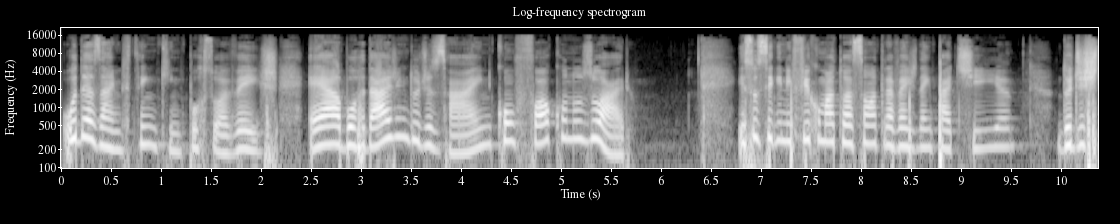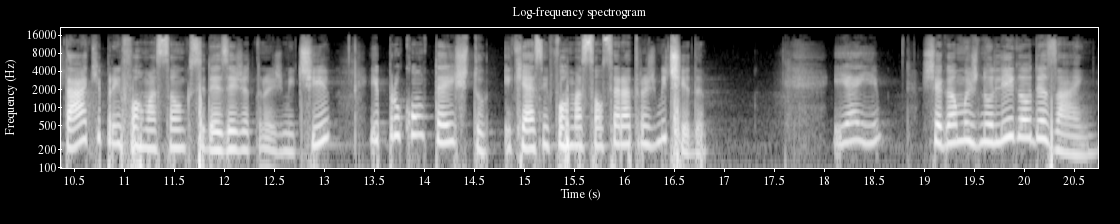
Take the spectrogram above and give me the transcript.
O design thinking, por sua vez, é a abordagem do design com foco no usuário. Isso significa uma atuação através da empatia, do destaque para a informação que se deseja transmitir e para o contexto em que essa informação será transmitida. E aí, chegamos no legal design,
